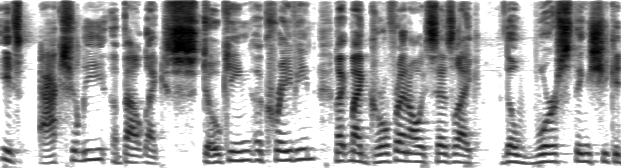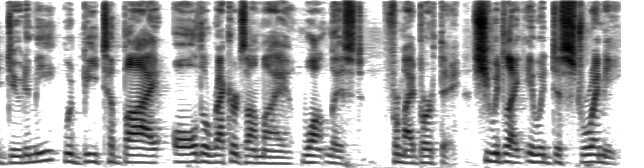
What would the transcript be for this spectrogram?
It's actually about like stoking a craving. Like my girlfriend always says like the worst thing she could do to me would be to buy all the records on my want list for my birthday. She would like it would destroy me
